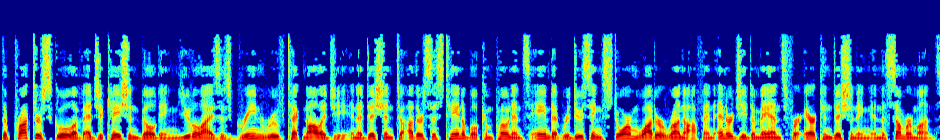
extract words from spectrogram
The Proctor School of Education building utilizes green roof technology in addition to other sustainable components aimed at reducing storm water runoff and energy demands for air conditioning in the summer months.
